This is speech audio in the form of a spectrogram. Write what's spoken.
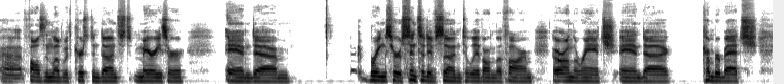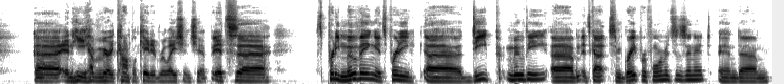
uh, falls in love with Kirsten Dunst, marries her, and um, brings her sensitive son to live on the farm or on the ranch. And uh, Cumberbatch uh, and he have a very complicated relationship. It's uh, it's pretty moving. It's pretty uh, deep movie. Um, it's got some great performances in it, and um,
